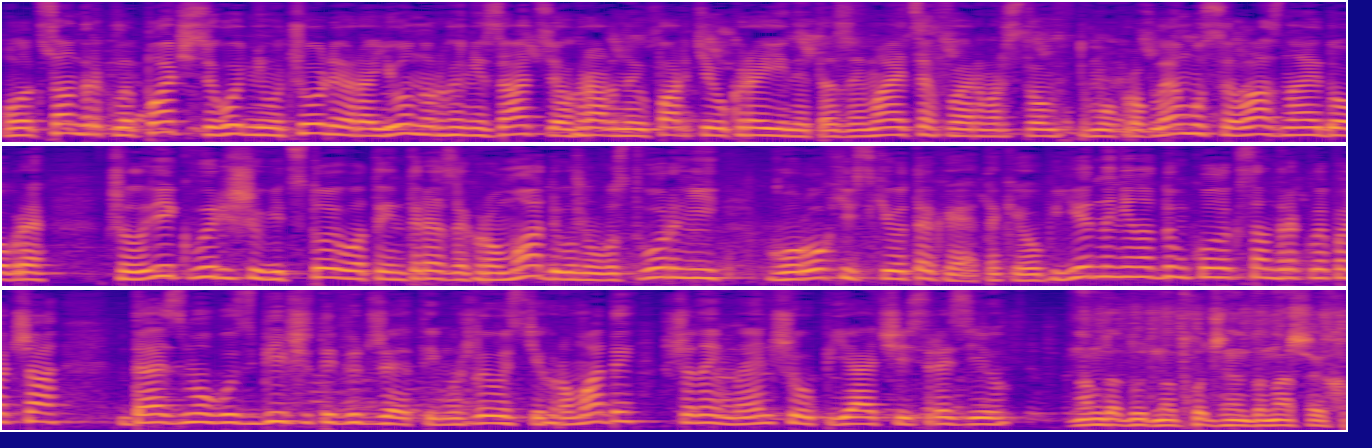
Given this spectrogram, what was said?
Олександр Клепач сьогодні очолює районну організацію аграрної партії України та займається фермерством. Тому проблему села знає добре. Чоловік вирішив відстоювати інтереси громади у новоствореній Горохівській ОТГ. Таке об'єднання, на думку Олександра Клепача, дасть змогу збільшити бюджет і можливості громади щонайменше у 5-6 разів. Нам дадуть надходження до наших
